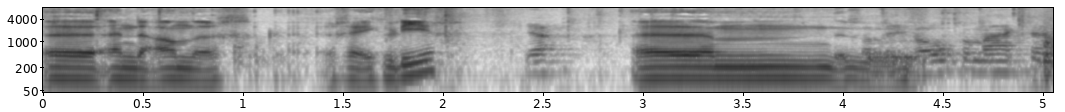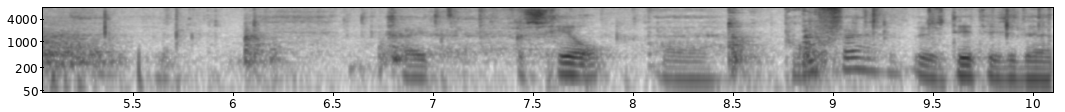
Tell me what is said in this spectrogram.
eh, en de ander regulier. Ja. Ehm, Ik zal het even openmaken. Kan je het verschil eh, proeven. Dus dit is de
